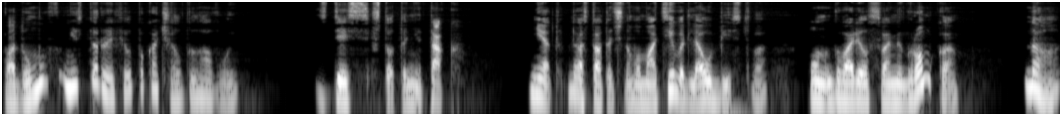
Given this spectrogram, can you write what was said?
Подумав, мистер Рэфилл покачал головой. Здесь что-то не так. Нет достаточного мотива для убийства. Он говорил с вами громко? Да,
